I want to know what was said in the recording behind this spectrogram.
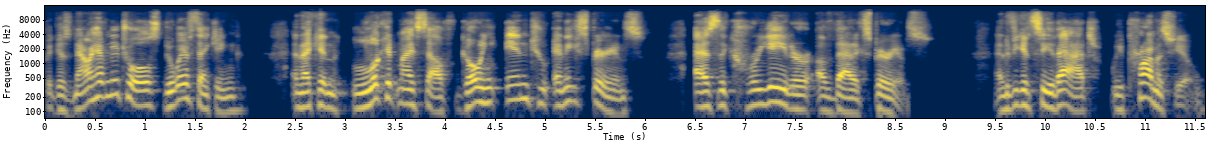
Because now I have new tools, new way of thinking, and I can look at myself going into any experience as the creator of that experience. And if you can see that, we promise you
